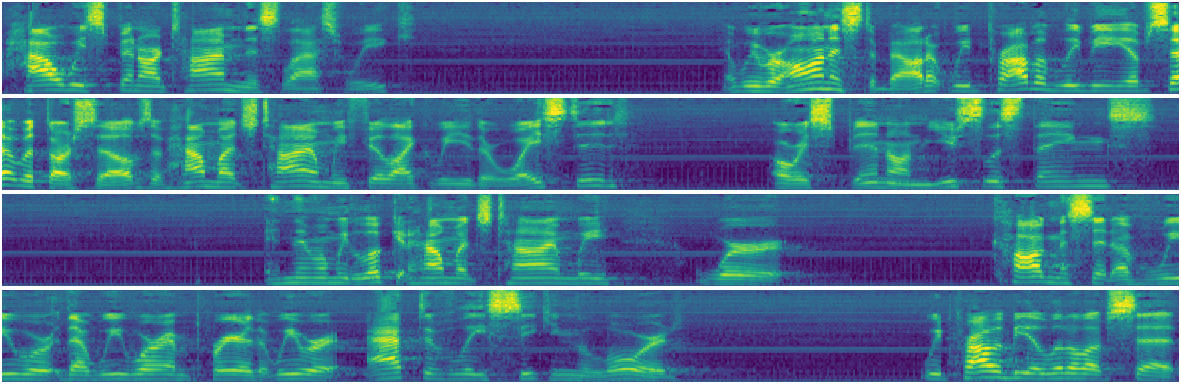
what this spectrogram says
how we spent our time this last week, and we were honest about it, we'd probably be upset with ourselves of how much time we feel like we either wasted or we spent on useless things. And then when we look at how much time we were cognizant of we were that we were in prayer, that we were actively seeking the Lord, we'd probably be a little upset.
